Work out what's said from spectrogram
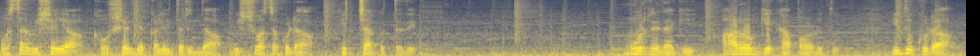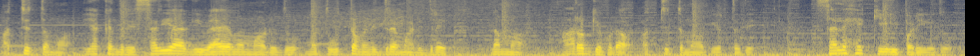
ಹೊಸ ವಿಷಯ, ಕೌಶಲ್ಯ ಕಲಿಯುವುದರಿಂದ ವಿಶ್ವಾಸ ಕೂಡ ಹೆಚ್ಚಾಗುತ್ತದೆ. ಮೂರನೇದಾಗಿ, ಆರೋಗ್ಯ ಕಾಪಾಡುವುದು. ಇದು ಕೂಡ ಅತ್ಯುತ್ತಮ. ಯಾಕೆಂದರೆ ಸರಿಯಾಗಿ ವ್ಯಾಯಾಮ ಮಾಡುವುದು ಮತ್ತು ಉತ್ತಮ ನಿದ್ರೆ ಮಾಡಿದರೆ ನಮ್ಮ ಆರೋಗ್ಯ ಕೂಡ ಅತ್ಯುತ್ತಮವಾಗಿರ್ತದೆ ಸಲಹೆ ಕೇಳಿ ಪಡೆಯುವುದು.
